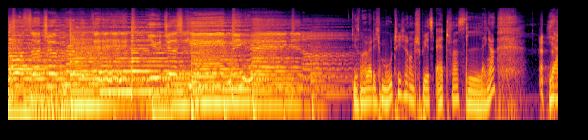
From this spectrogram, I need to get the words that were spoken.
Oh. Diesmal werde ich mutiger und spiele es etwas länger. Ja,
